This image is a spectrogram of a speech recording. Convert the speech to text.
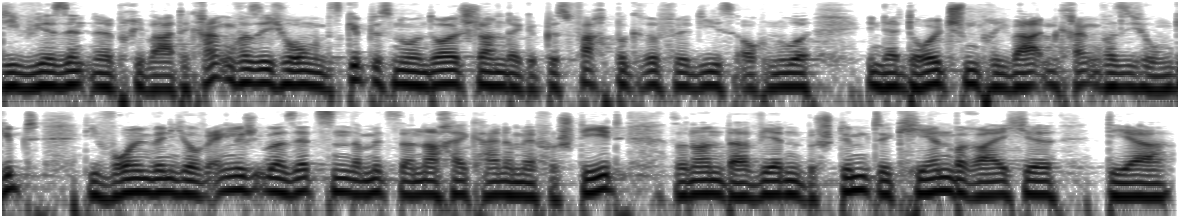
die wir sind eine private Krankenversicherung. Das gibt es nur in Deutschland. Da gibt es Fachbegriffe, die es auch nur in der deutschen privaten Krankenversicherung gibt. Die wollen wir nicht auf Englisch übersetzen, damit es dann nachher keiner mehr versteht, sondern da werden bestimmte Kernbereiche der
